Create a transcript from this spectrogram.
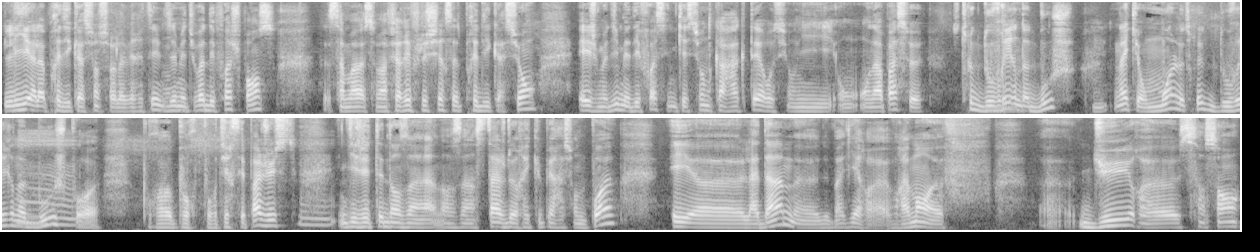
lié à la prédication sur la vérité, il me disait, mais tu vois, des fois, je pense, ça m'a, ça m'a fait réfléchir cette prédication, et je me dis, mais des fois, c'est une question de caractère aussi. On y, on on n'a pas ce, ce truc d'ouvrir notre bouche. Mm. Il y en a qui ont moins le truc d'ouvrir notre Mm. bouche pour, pour, pour, pour dire c'est pas juste. Mm. Il dit j'étais dans un, dans un stage de récupération de poids et euh, la dame, euh, de manière euh, vraiment euh, pff, euh, dure, euh, sans, sans,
